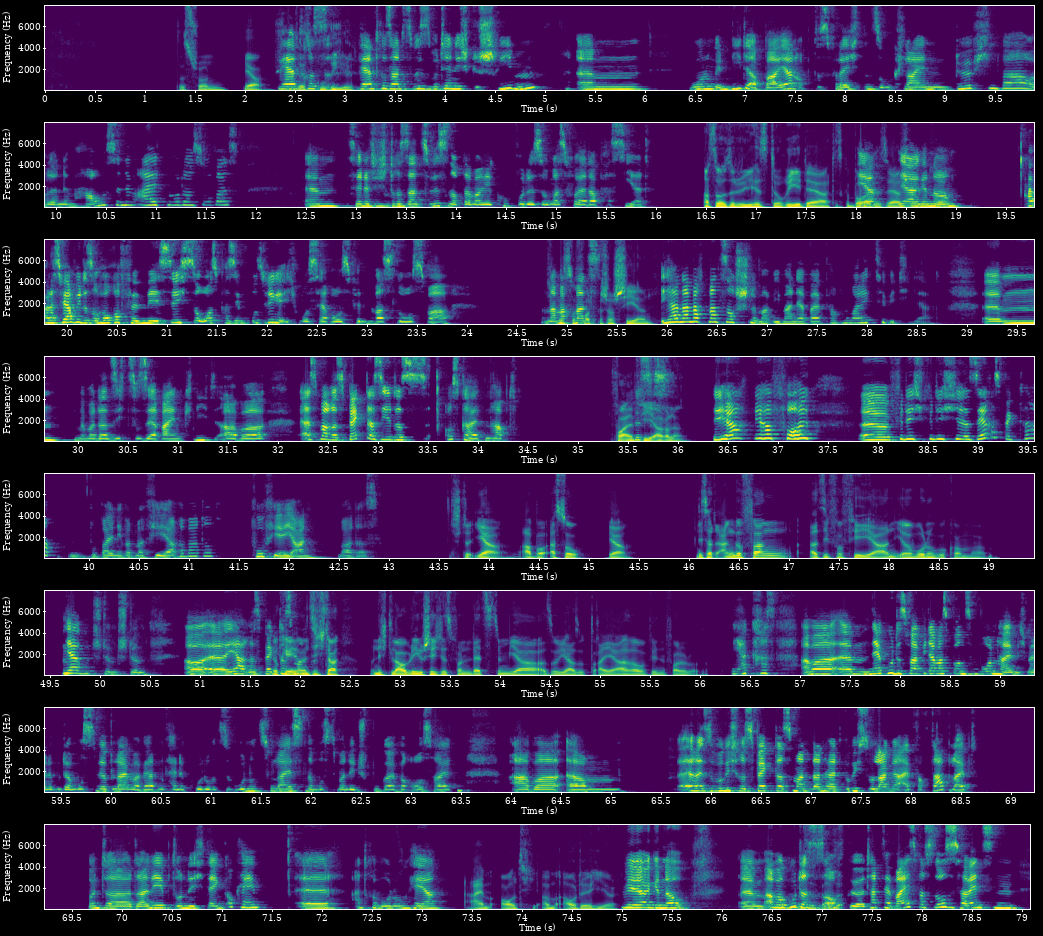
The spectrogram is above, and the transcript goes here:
Das ist schon, ja, schon Wäre sehr interess skurril. wär interessant zu wissen, es wird ja nicht geschrieben. Ähm, Wohnung in Niederbayern, ob das vielleicht in so einem kleinen Dörfchen war oder in einem Haus in einem alten oder sowas. Ähm, es wäre natürlich interessant zu wissen, ob da mal geguckt wurde, ist irgendwas vorher da passiert. Achso, also die Historie der, des Gebäudes. Ja, ja, stimmt, genau. Ja. Aber das wäre auch wieder so horrorfilmmäßig, so, oh, es passieren gruselige Dinge, ich muss herausfinden, was los war. Und Ich dann muss macht man sofort recherchieren. ja, dann macht man es noch schlimmer, wie man ja bei Paranormal Activity lernt. Ähm, wenn man da sich zu sehr reinkniet. Aber erstmal Respekt, dass ihr das ausgehalten habt. Vor allem vier Jahre lang. Ja, ja, voll. Äh, Finde ich, finde ich äh, sehr respektabel. Wobei, nee, warte mal, vier Jahre war doch? Vor vier Jahren war das. Sti- Ja, aber, ach so, ja. Es hat angefangen, als sie vor vier Jahren ihre Wohnung bekommen haben. Ja, gut, stimmt, stimmt. Aber äh, ja, Respekt, Okay, dass und ich, und ich glaube, die Geschichte ist von letztem Jahr, also ja, so drei Jahre auf jeden Fall oder so. Ja, krass. Aber ähm, ja gut, es war wieder was bei uns im Wohnheim. Ich meine, gut, da mussten wir bleiben, weil wir hatten keine Kohle, uns eine Wohnung zu leisten. Da musste man den Spuk einfach aushalten. Aber ähm, also wirklich Respekt, dass man dann halt wirklich so lange einfach da bleibt und äh, da lebt und nicht denkt, okay, äh, andere Wohnung her. I'm out, I'm out of here. Ja, genau. Ähm, aber gut, dass Also- es also- aufgehört hat. Wer weiß, was los ist. Weil wenn es ein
